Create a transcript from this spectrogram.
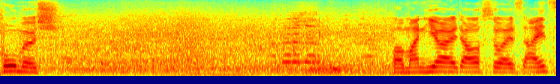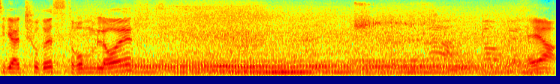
komisch. Weil man hier halt auch so als einziger Tourist rumläuft. Ja.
